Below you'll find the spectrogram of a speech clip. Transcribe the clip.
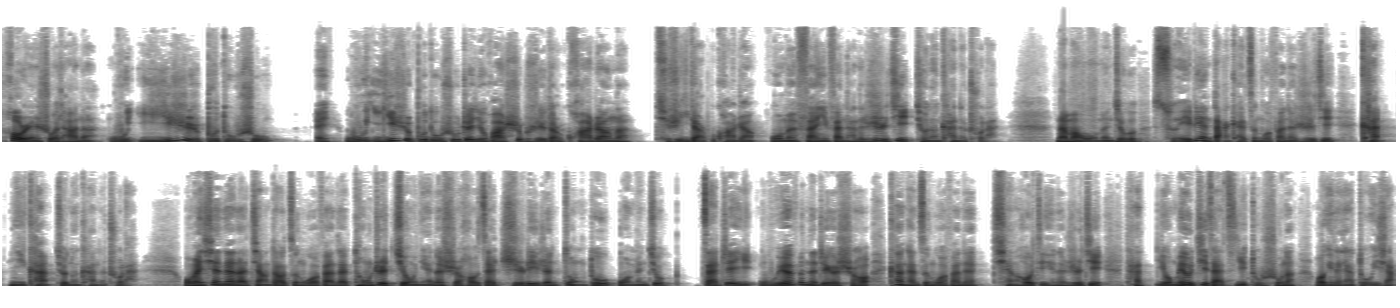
后人说他呢，无一日不读书。哎，无一日不读书这句话是不是有点夸张呢？其实一点不夸张，我们翻一翻他的日记就能看得出来。那么我们就随便打开曾国藩的日记看，你看就能看得出来。我们现在呢讲到曾国藩在同治九年的时候在直隶任总督，我们就在这一五月份的这个时候看看曾国藩的前后几天的日记，他有没有记载自己读书呢？我给大家读一下：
